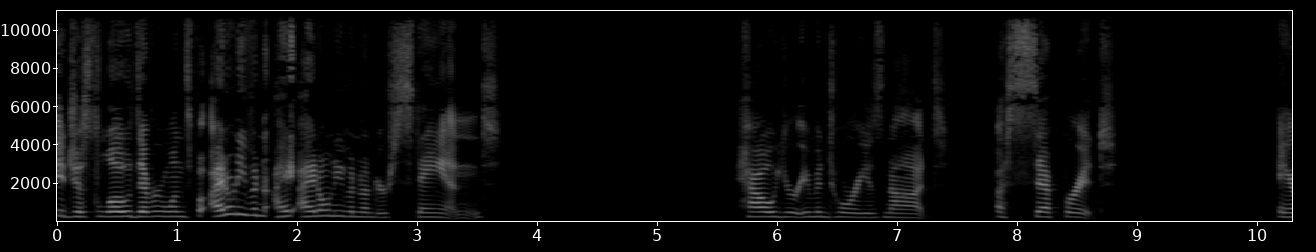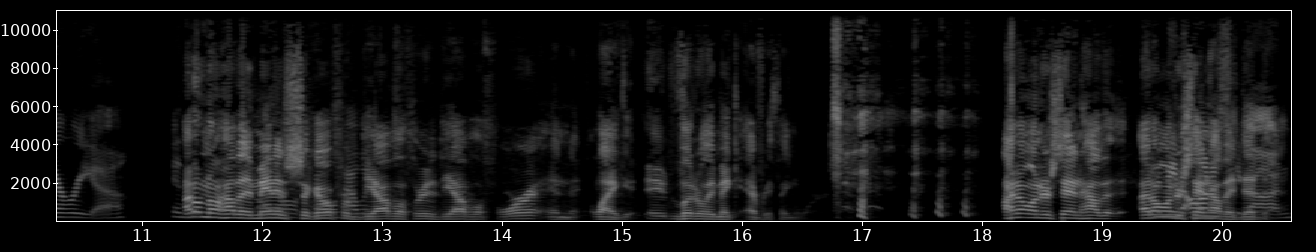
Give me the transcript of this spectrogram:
it just loads everyone's. I don't even. I I don't even understand how your inventory is not a separate area. I don't know how they managed to go from Diablo 3 to Diablo 4 and like it literally make everything worse. I don't understand how the I don't mean, understand how they did God. that.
